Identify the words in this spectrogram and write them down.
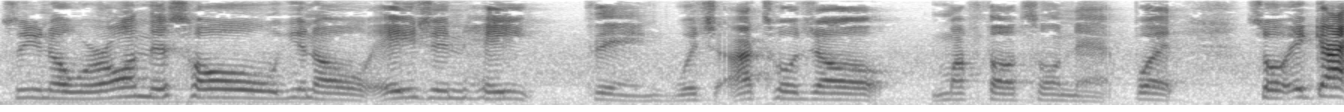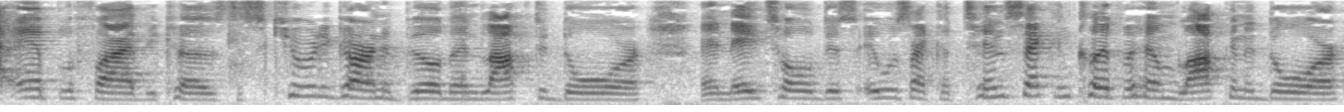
So you know we're on this whole you know Asian hate thing, which I told y'all my thoughts on that. But so it got amplified because the security guard in the building locked the door and they told this it was like a 10 second clip of him locking the door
